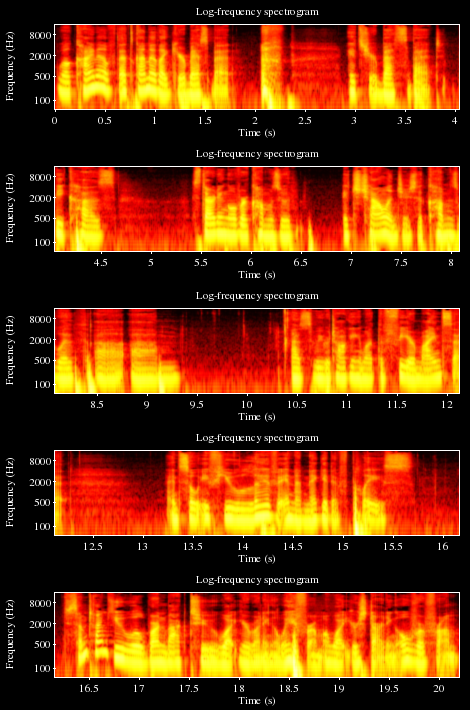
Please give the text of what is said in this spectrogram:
Well, kind of, that's kind of like your best bet. it's your best bet because starting over comes with its challenges. It comes with, uh, um, as we were talking about, the fear mindset. And so if you live in a negative place, sometimes you will run back to what you're running away from or what you're starting over from.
